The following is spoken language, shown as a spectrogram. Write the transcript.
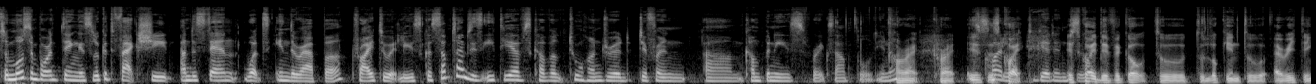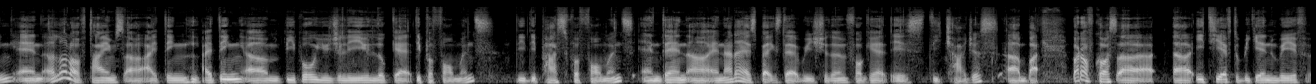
So most important thing is look at the fact sheet, understand what's in the wrapper, try to at least, because sometimes these ETFs cover 200 different um, companies, for example, you know? Correct, correct. It's quite a lot to get It's quite difficult to to look into everything, and a lot of times, uh, I think I think um, people usually look at the performance. The, the past performance. And then uh, another aspect that we shouldn't forget is the charges. Uh, but but of course, uh, uh ETF to begin with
